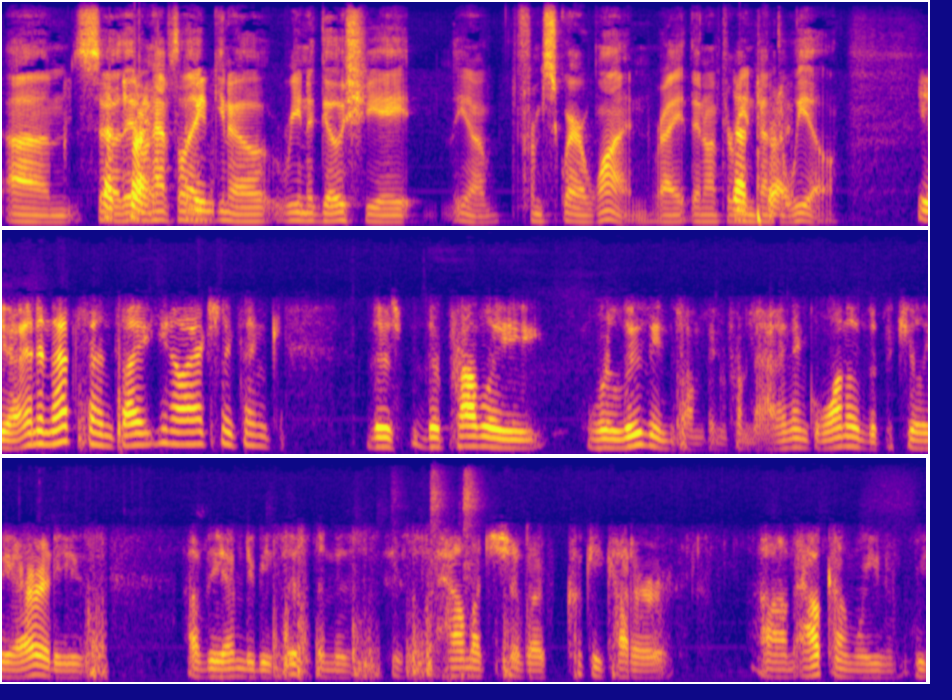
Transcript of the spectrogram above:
um, so That's they don't right. have to like I mean, you know renegotiate, you know, from square one, right? They don't have to reinvent right. the wheel. Yeah, and in that sense, I you know I actually think there's there probably we're losing something from that. I think one of the peculiarities of the MDB system is is how much of a cookie cutter um, outcome we we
